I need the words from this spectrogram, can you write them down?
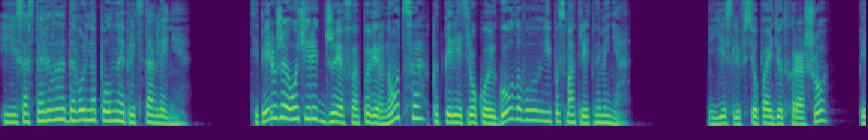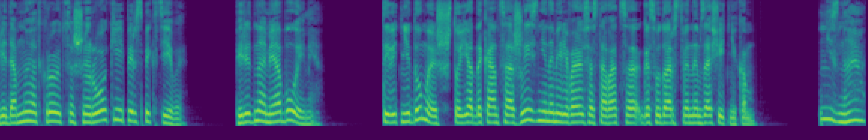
и составила довольно полное представление. Теперь уже очередь Джеффа повернуться, подпереть рукой голову и посмотреть на меня. Если все пойдет хорошо, передо мной откроются широкие перспективы. Перед нами обоими. Ты ведь не думаешь, что я до конца жизни намереваюсь оставаться государственным защитником? Не знаю.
